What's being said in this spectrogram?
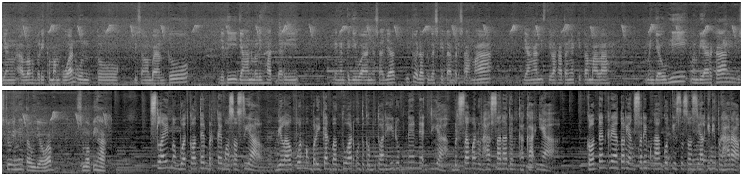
yang Allah beri kemampuan untuk bisa membantu. Jadi jangan melihat dari dengan kejiwaannya saja itu adalah tugas kita bersama. Jangan istilah katanya kita malah menjauhi, membiarkan. Justru ini tanggung jawab semua pihak. Selain membuat konten bertema sosial, Bilal pun memberikan bantuan untuk kebutuhan hidup nenek dia bersama Nur Hasanah dan kakaknya. Konten kreator yang sering mengangkut isu sosial ini berharap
